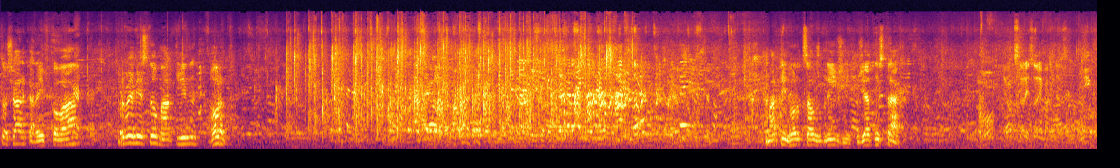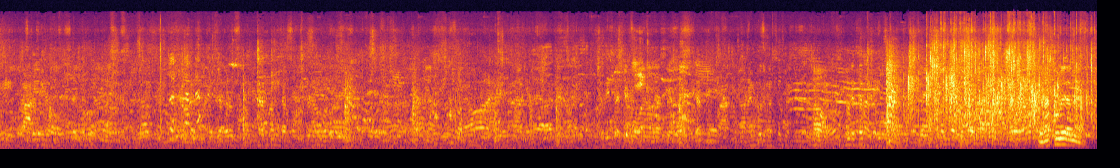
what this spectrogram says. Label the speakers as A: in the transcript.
A: město Šárka Rejvková, prvé město Martin Hort. Martin Hort sa už blíži, žiadny strach. Gratulujeme.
